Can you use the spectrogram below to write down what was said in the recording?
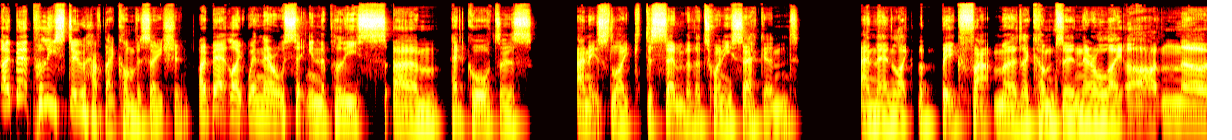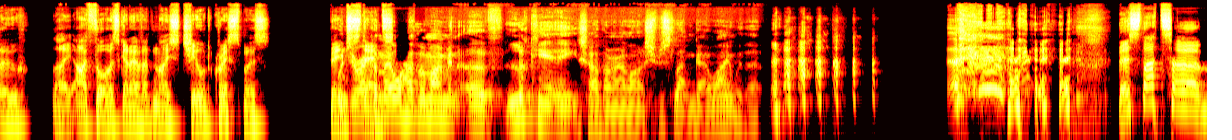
I bet police do have that conversation. I bet, like when they're all sitting in the police um, headquarters, and it's like December the twenty second, and then like a big fat murder comes in. They're all like, "Oh no!" Like I thought I was going to have a nice chilled Christmas, but Would you instead, reckon they all have a moment of looking at each other and like, should we just let them get away with it? There's that. Um,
